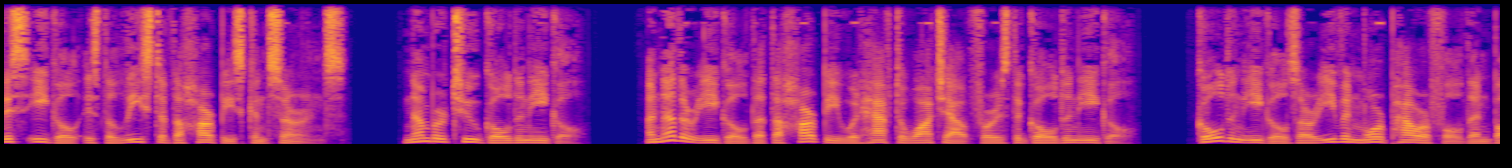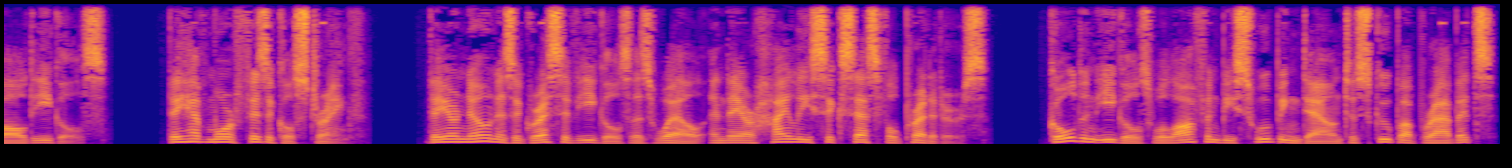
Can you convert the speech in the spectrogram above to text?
this eagle is the least of the harpy's concerns. Number 2 Golden Eagle. Another eagle that the harpy would have to watch out for is the golden eagle. Golden eagles are even more powerful than bald eagles. They have more physical strength. They are known as aggressive eagles as well and they are highly successful predators. Golden eagles will often be swooping down to scoop up rabbits,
